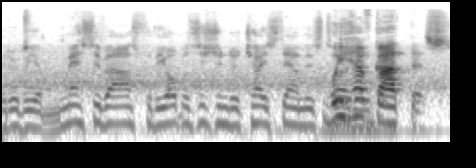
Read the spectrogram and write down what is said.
It'll be a massive ask for the opposition to chase down this We total. have got this.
